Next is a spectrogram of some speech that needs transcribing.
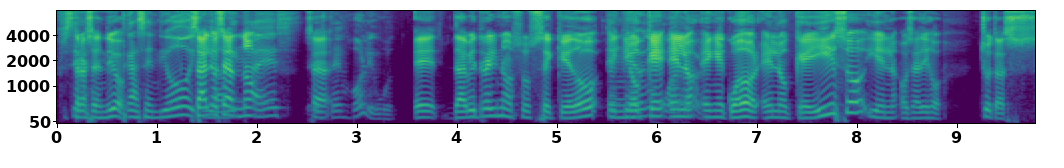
Se Trascendió. trascendió y Sale- o sea, no- es, o sea, está en Hollywood. Eh, David Reynoso se quedó, Se en quedó lo en que en, lo- Ecuador. en Ecuador, en lo que hizo y en lo- o sea, dijo, chutas,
